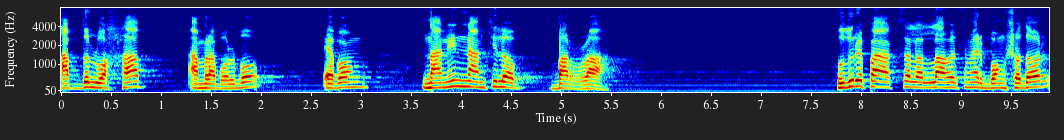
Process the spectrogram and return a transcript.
আব্দুল ওয়াহাব আমরা বলব। এবং নানির নাম ছিল বাররা। হুজুরে পাক সাল্লাহ ইসলামের বংশধর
